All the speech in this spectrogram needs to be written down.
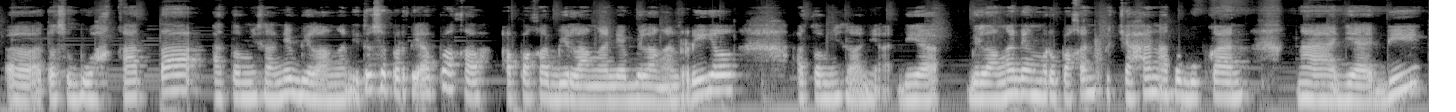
eh, atau sebuah kata atau misalnya bilangan itu seperti apakah apakah bilangannya bilangan real atau misalnya dia bilangan yang merupakan pecahan atau bukan nah jadi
